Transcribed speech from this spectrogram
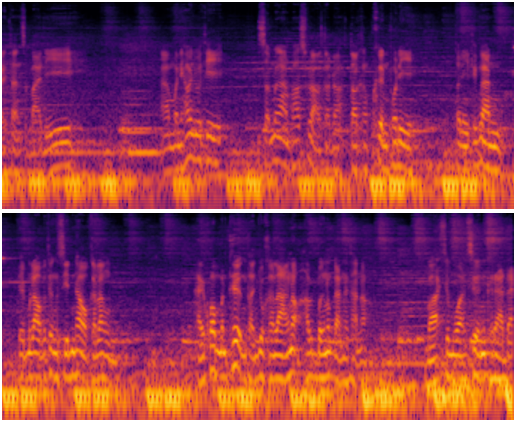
ายดีท่านสบายดีอ่าวันนี้เขาอยู่ที่สำนักงานพระสุราตอนตอนกลางคืนพอดี ตอนนี้ทีมงานเป็นเราไปถึงสินเท่ากำลังให้ความบันเทิงท่านอยู่ข้างล่างเนาะเอาไปเบิ่งน้ำกันให้ท่านเนาะว่าสมวนเสื่อนขนาดใด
